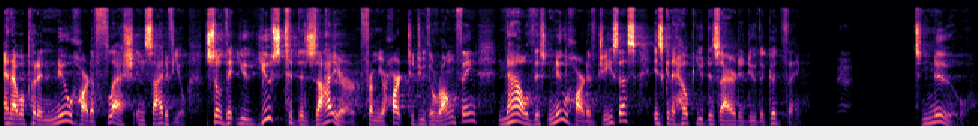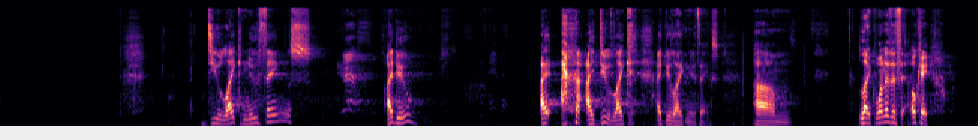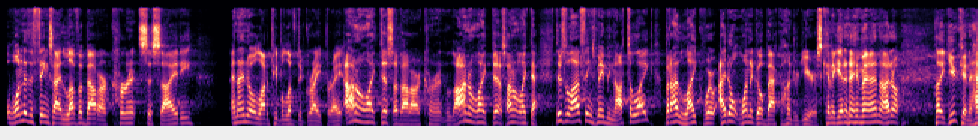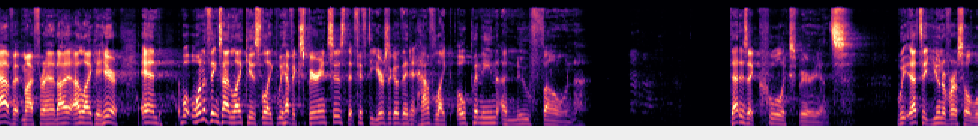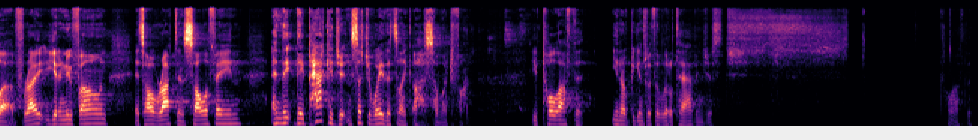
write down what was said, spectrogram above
and I will put a new heart of flesh inside of you, so that you used to desire from your heart to do the wrong thing. Now, this new heart of Jesus is going to help you desire to do the good thing. It's new. Do you like new things? Yes. I do. I, I do like I do like new things. Um, like one of the th- okay, one of the things I love about our current society and I know a lot of people love to gripe, right? I don't like this about our current, I don't like this, I don't like that. There's a lot of things maybe not to like, but I like where, I don't want to go back 100 years. Can I get an amen? I don't, like, you can have it, my friend. I, I like it here. And one of the things I like is, like, we have experiences that 50 years ago they didn't have, like opening a new phone. That is a cool experience. We, that's a universal love, right? You get a new phone, it's all wrapped in cellophane, and they, they package it in such a way that's like, oh, so much fun you pull off the, you know, it begins with a little tab and just pull off the,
